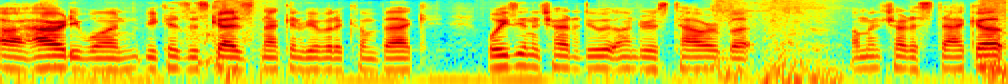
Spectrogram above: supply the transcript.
Alright, I already won because this guy's not gonna be able to come back. Well, he's gonna try to do it under his tower, but I'm gonna try to stack up.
